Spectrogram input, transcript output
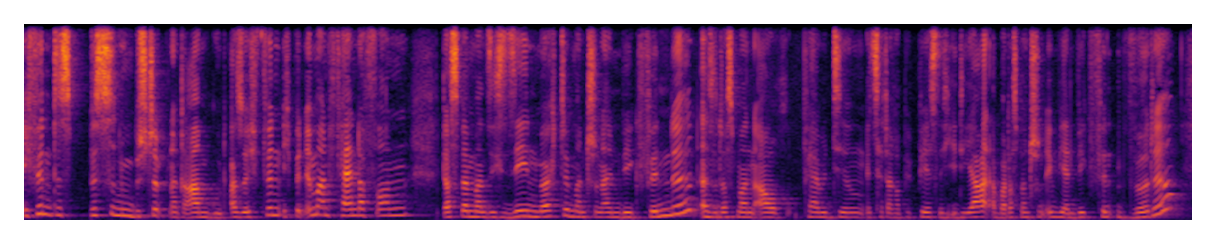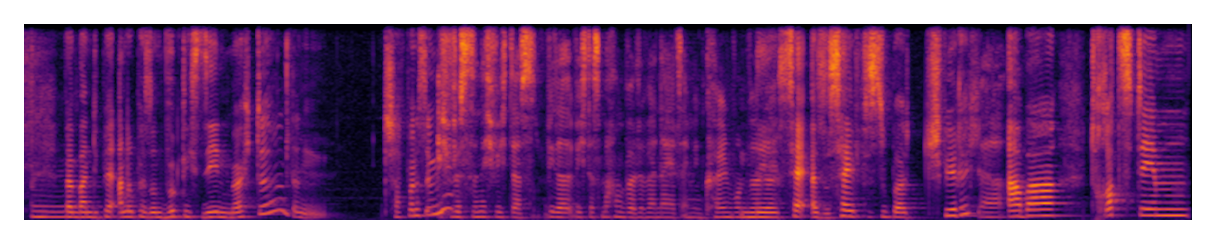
Ich finde das bis zu einem bestimmten Rahmen gut. Also ich finde, ich bin immer ein Fan davon, dass wenn man sich sehen möchte, man schon einen Weg findet. Also dass man auch Fernbeziehungen etc. pp. ist nicht ideal, aber dass man schon irgendwie einen Weg finden würde. Wenn man die andere Person wirklich sehen möchte, dann schafft man das irgendwie. Ich wüsste nicht, wie ich das, wie, da, wie ich das machen würde, wenn er jetzt irgendwie in Köln wohnen würde. Nee, sa also safe ist super schwierig, Ja. aber trotzdem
